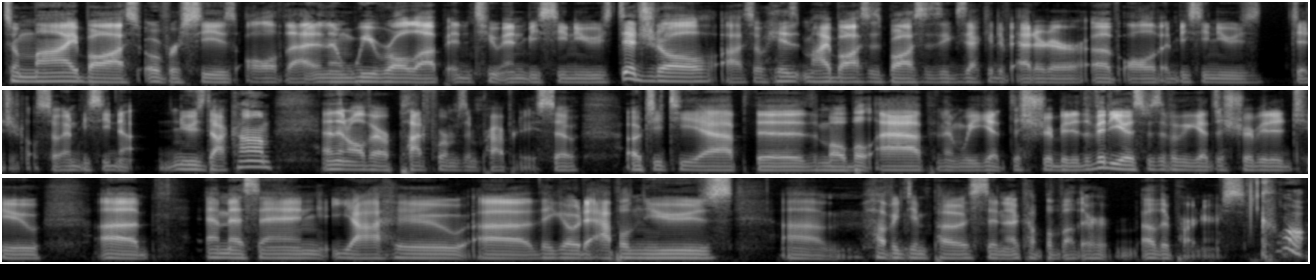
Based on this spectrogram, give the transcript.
So my boss oversees all of that, and then we roll up into NBC News Digital. Uh, so his my boss's boss is executive editor of all of NBC News Digital, so NBCNews.com, and then all of our platforms and properties. So OTT app, the the mobile app, and then we get distributed. The video specifically get distributed to uh, MSN, Yahoo. Uh, they go to Apple News. Um, Huffington Post, and a couple of other other partners. Cool.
